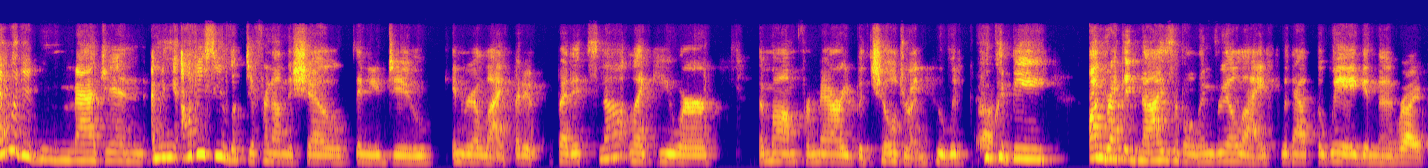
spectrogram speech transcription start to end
I would imagine, I mean, obviously you look different on the show than you do in real life, but it, but it's not like you were the mom from Married with Children who would, who could be unrecognizable in real life without the wig and the right,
